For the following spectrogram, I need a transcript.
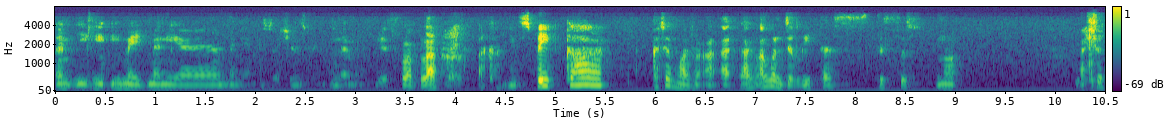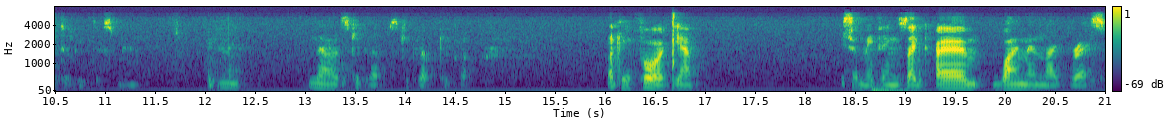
and he, he made many uh, many accusations, you know, yes, blah blah. I can't even speak. God, I don't know. I, I, I'm going to delete this. This is not. I should delete this, man. No, no, let's keep it up. Let's keep it up. Keep it up. Okay, Freud. Yeah. He said many things like um, why men like breasts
